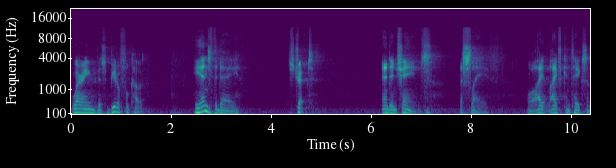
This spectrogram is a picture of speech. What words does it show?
wearing this beautiful coat. He ends the day stripped and in chains, a slave. Well, life can take some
